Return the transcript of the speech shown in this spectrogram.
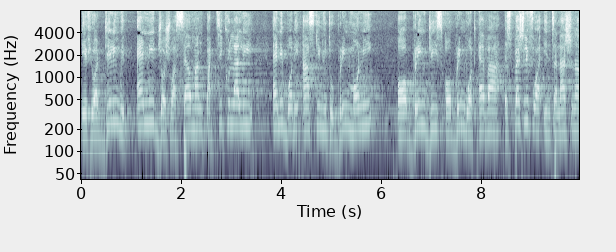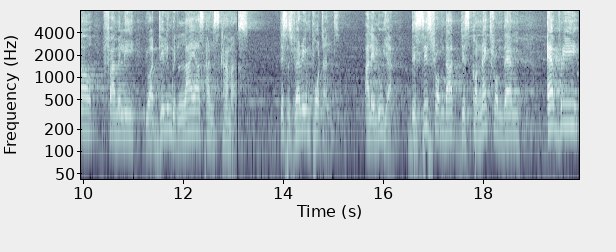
if you are dealing with any Joshua Selman, particularly anybody asking you to bring money or bring this or bring whatever, especially for international family, you are dealing with liars and scammers. This is very important. Hallelujah. Desist from that, disconnect from them. Every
